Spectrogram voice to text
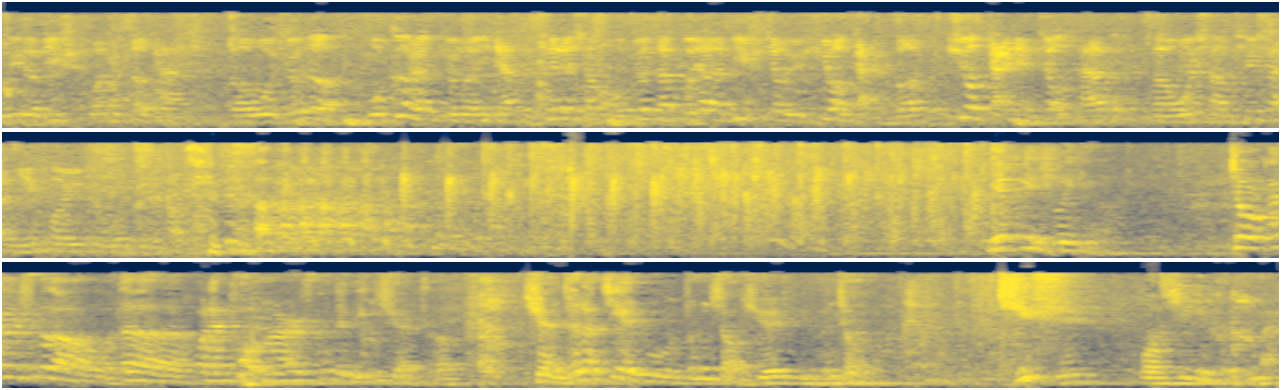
主义的历史观的色彩。呃，我觉得我个人觉得一点很天真想法，我觉得咱国家的历史教育需要改革，需要改点教材。呃，我想听一下您关于这个问题的看法。也可以说一点啊，就我刚才说到我的后来破门而出的一个选择，选择了介入中小学语文教育。其实我心里很明白，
